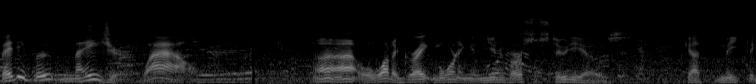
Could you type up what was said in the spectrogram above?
Betty Boop Major. Wow. All right. Well, what a great morning in Universal Studios. Got to meet the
